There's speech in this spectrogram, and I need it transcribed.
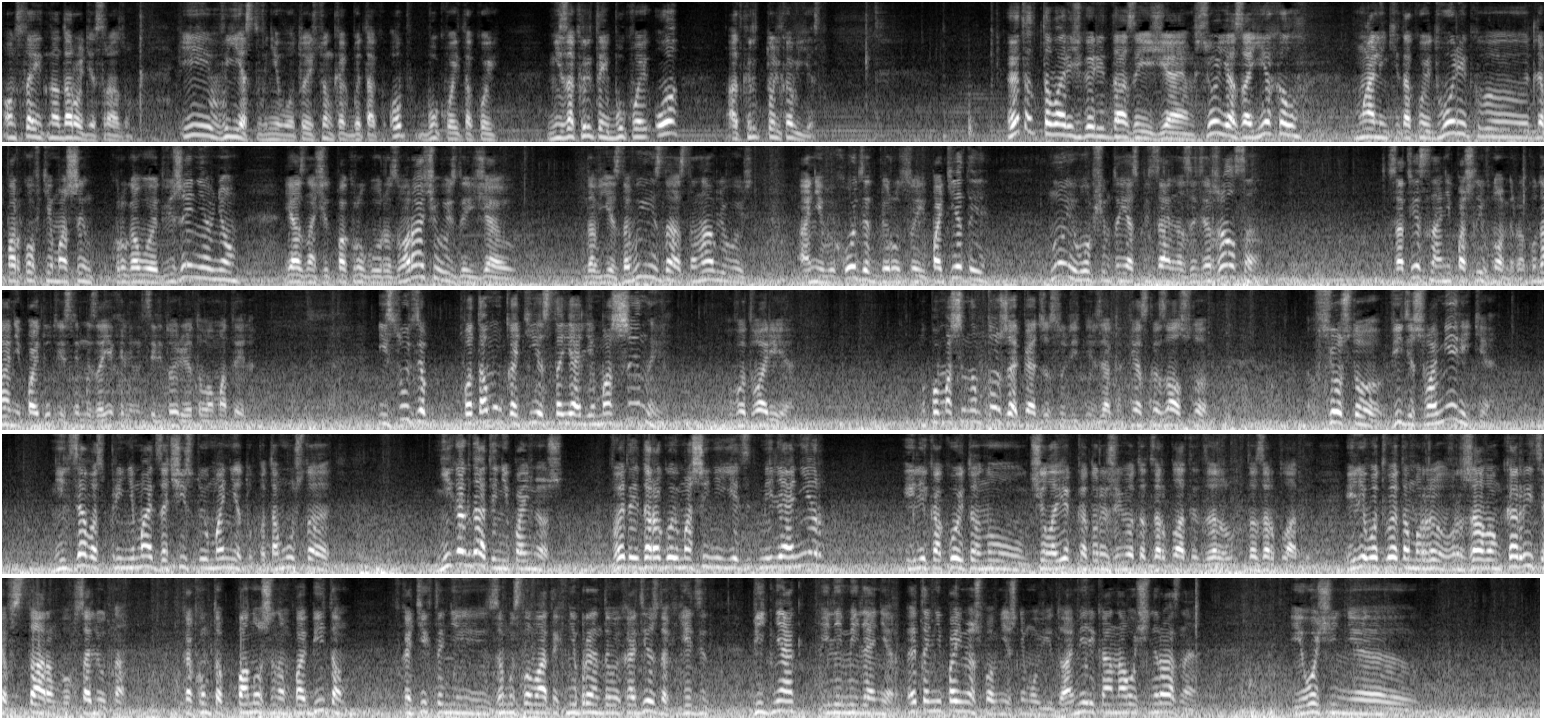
он стоит на дороге сразу, и въезд в него, то есть он как бы так, оп, буквой такой не закрытой буквой О, открыт только въезд. Этот товарищ говорит, да, заезжаем. Все, я заехал. Маленький такой дворик э, для парковки машин, круговое движение в нем. Я, значит, по кругу разворачиваюсь, доезжаю до въезда-выезда, останавливаюсь. Они выходят, берут свои пакеты. Ну и, в общем-то, я специально задержался. Соответственно, они пошли в номер. А куда они пойдут, если мы заехали на территорию этого мотеля? И судя потому какие стояли машины во дворе, ну по машинам тоже опять же судить нельзя. Как я сказал, что все, что видишь в Америке, нельзя воспринимать за чистую монету, потому что никогда ты не поймешь, в этой дорогой машине едет миллионер или какой-то ну, человек, который живет от зарплаты до зарплаты. Или вот в этом ржавом корыте, в старом абсолютно каком-то поношенном, побитом, в каких-то не замысловатых, не брендовых одеждах едет бедняк или миллионер. Это не поймешь по внешнему виду. Америка, она очень разная и очень э,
